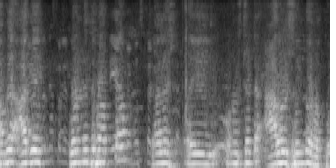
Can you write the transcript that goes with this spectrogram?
আমরা আগে করে নিতে পারতাম, তাহলে এই অনুষ্ঠানটা আরও সুন্দর হতো।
